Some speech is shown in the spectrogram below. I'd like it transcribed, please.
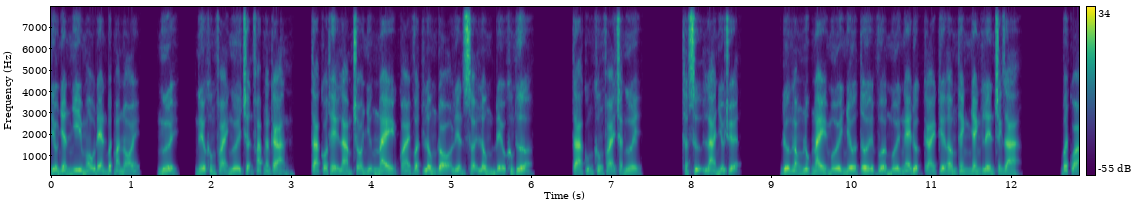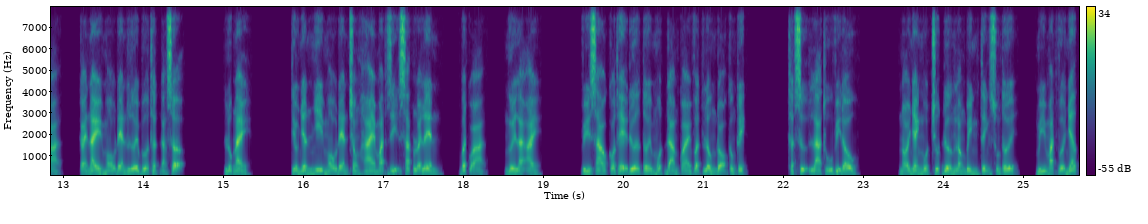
tiểu nhân nhi màu đen bất mãn nói, người, nếu không phải ngươi trận pháp ngăn cản, ta có thể làm cho những này quái vật lông đỏ liền sợi lông đều không thừa. Ta cũng không phải chặt ngươi. Thật sự là nhiều chuyện. Đường long lúc này mới nhớ tới vừa mới nghe được cái kia âm thanh nhanh lên tránh ra. Bất quá, cái này màu đen lưỡi búa thật đáng sợ. Lúc này, tiểu nhân nhi màu đen trong hai mắt dị sắc lóe lên, bất quá, ngươi là ai? Vì sao có thể đưa tới một đám quái vật lông đỏ công kích? Thật sự là thú vị đâu. Nói nhanh một chút, đường long bình tĩnh xuống tới, mỹ mắt vừa nhấc,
